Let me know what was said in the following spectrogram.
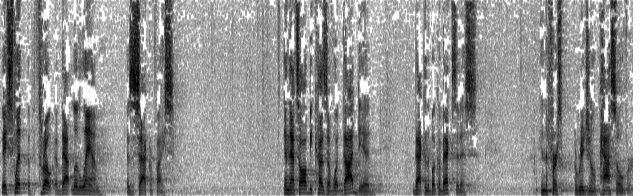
they slit the throat of that little lamb as a sacrifice. And that's all because of what God did back in the book of Exodus in the first original Passover,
